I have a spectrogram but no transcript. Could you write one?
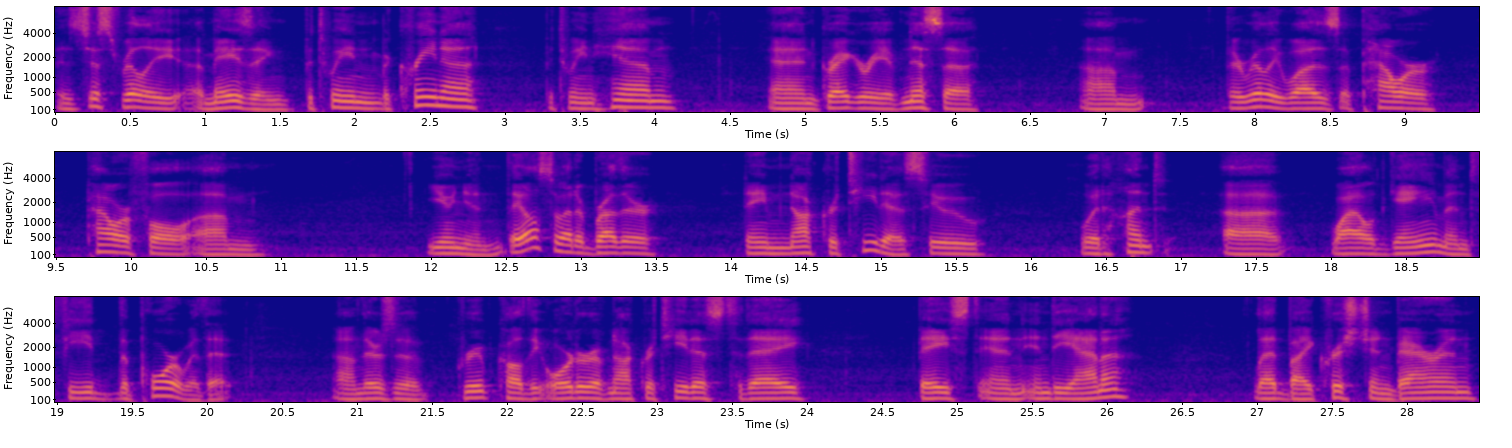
is just really amazing. Between Macrina, between him and Gregory of Nyssa, um, there really was a power, powerful um, union. They also had a brother named Naucratidas who would hunt uh, wild game and feed the poor with it. Um, there's a group called the Order of Naucratidas today, based in Indiana, led by Christian Barron,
